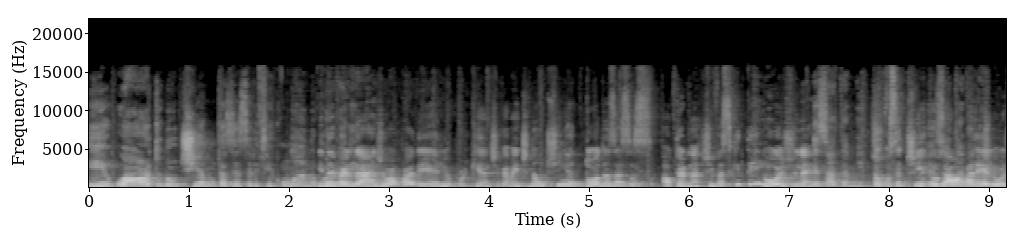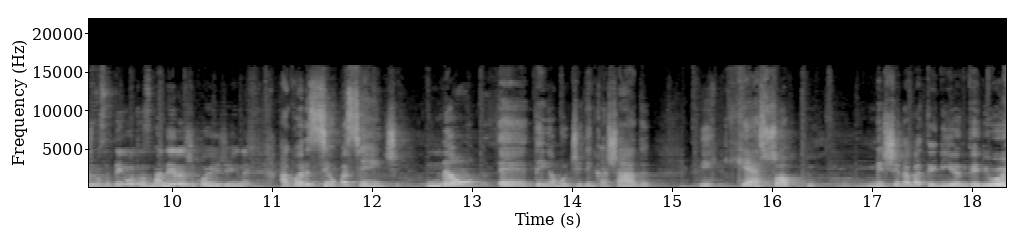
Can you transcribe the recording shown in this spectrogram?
E o a ortodontia, muitas vezes ele fica humano. E na verdade o aparelho, porque antigamente não tinha todas essas alternativas que tem hoje, né? Exatamente. Então você tinha que usar o aparelho. Hoje você tem outras maneiras de corrigir, né? Agora, se o paciente não é, tem a mordida encaixada e quer só mexer na bateria anterior,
